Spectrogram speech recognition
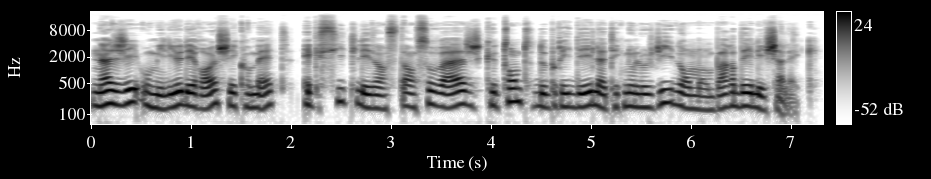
Nager au milieu des roches et comètes excite les instincts sauvages que tente de brider la technologie dont m'ont bardé les Chaleks.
